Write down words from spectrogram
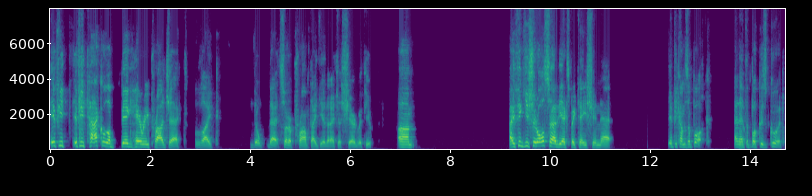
if you if you tackle a big hairy project like the that sort of prompt idea that I just shared with you, um, I think you should also have the expectation that it becomes a book, and yep. that the book is good,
